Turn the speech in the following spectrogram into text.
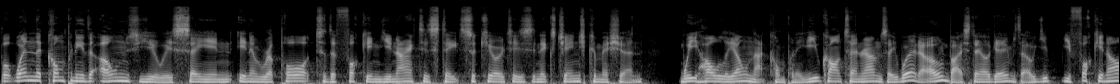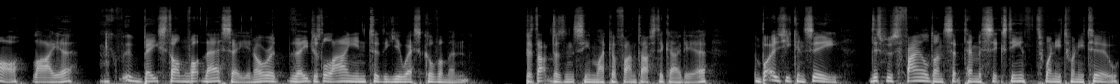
But when the company that owns you is saying in a report to the fucking United States Securities and Exchange Commission, we wholly own that company, you can't turn around and say, we're not owned by Snail Games though. You, you fucking are, liar. Based on what they're saying, or are they just lying to the US government? Because that doesn't seem like a fantastic idea. But as you can see, this was filed on September 16th, 2022,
